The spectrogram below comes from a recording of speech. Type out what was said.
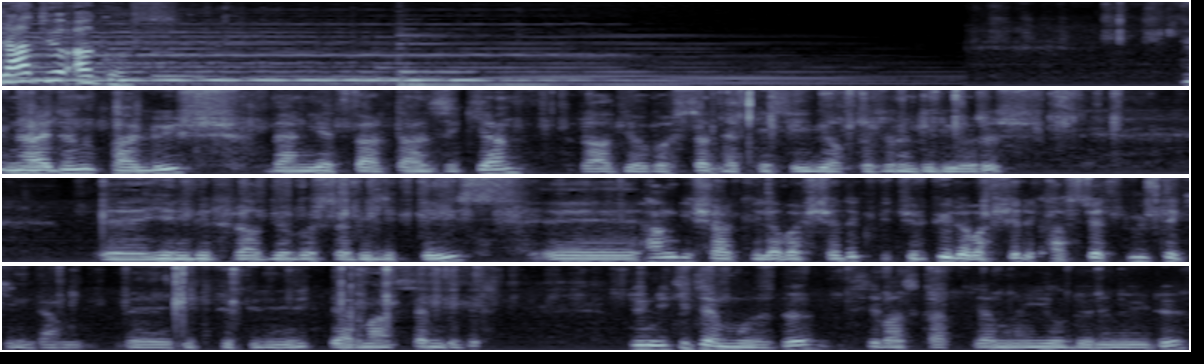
Radyo Agos. Günaydın Parlıyız. Ben Yetver Tanzikyan. Radyo Agos'tan herkese iyi bir hafta sonu diliyoruz. Ee, yeni bir Radyo Agos'la birlikteyiz. Ee, hangi şarkıyla başladık? Bir türküyle başladık. Hasret Gültekin'den e, bir türkü dinledik. Derman Sendedir. Dün 2 Temmuz'du. Sivas katliamının yıl dönümüydü.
